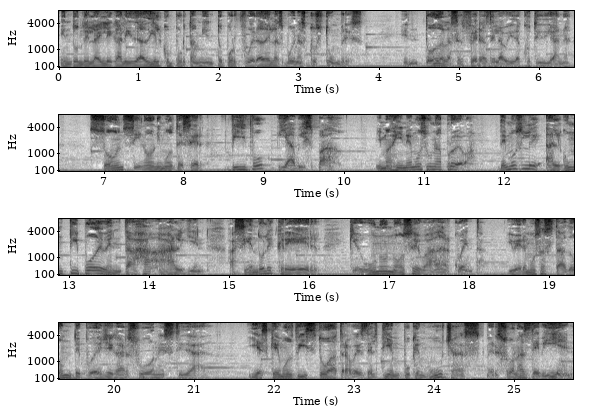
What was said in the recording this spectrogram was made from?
en donde la ilegalidad y el comportamiento por fuera de las buenas costumbres, en todas las esferas de la vida cotidiana, son sinónimos de ser vivo y avispado. Imaginemos una prueba. Démosle algún tipo de ventaja a alguien, haciéndole creer que uno no se va a dar cuenta, y veremos hasta dónde puede llegar su honestidad. Y es que hemos visto a través del tiempo que muchas personas de bien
